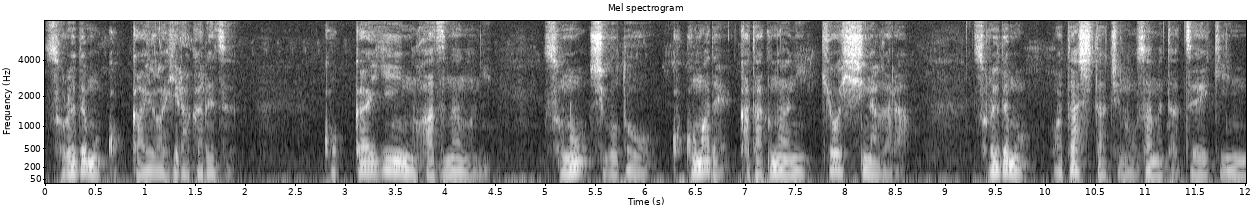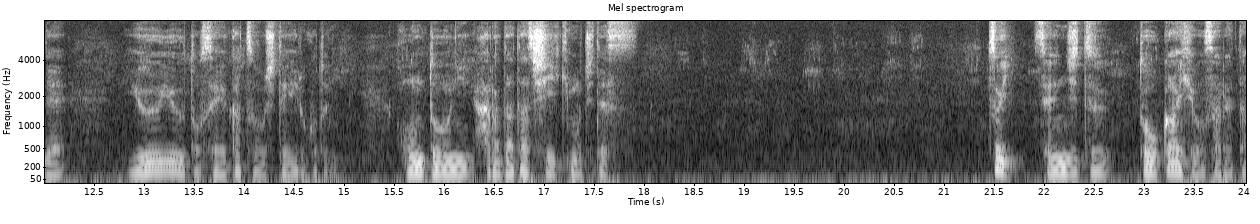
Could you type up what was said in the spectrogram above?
それでも国会は開かれず国会議員のはずなのにその仕事をここまでかたくなに拒否しながらそれでも私たちの納めた税金で悠々と生活をしていることに本当に腹立たしい気持ちです。つい先日投開票された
